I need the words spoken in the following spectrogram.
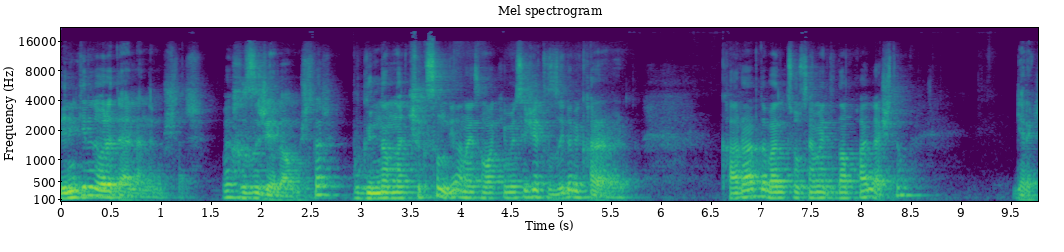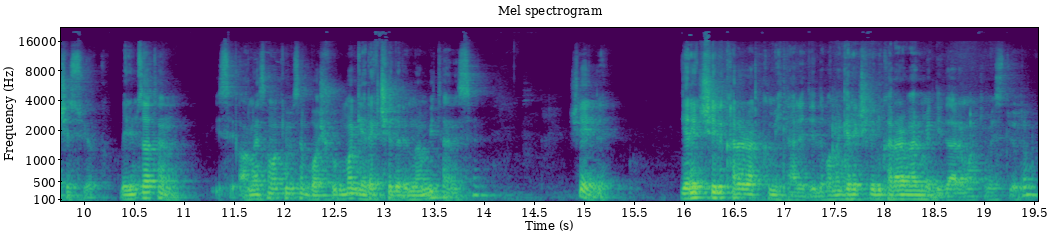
Benimkini de öyle değerlendirmişler. Ve hızlıca ele almışlar. Bu gündemden çıksın diye Anayasa Mahkemesi jet hızıyla bir karar verdi. Karar da ben sosyal medyadan paylaştım. Gerekçesi yok. Benim zaten Anayasa Mahkemesi'ne başvurma gerekçelerinden bir tanesi şeydi. Gerekçeli karar hakkım ihlal edildi. Bana gerekçeli bir karar vermedi idare mahkemesi diyordum.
